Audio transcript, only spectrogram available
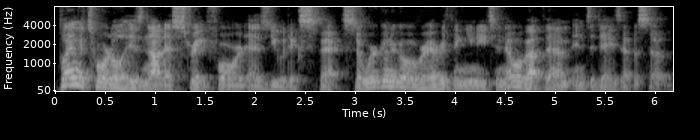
Playing a turtle is not as straightforward as you would expect, so we're going to go over everything you need to know about them in today's episode.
